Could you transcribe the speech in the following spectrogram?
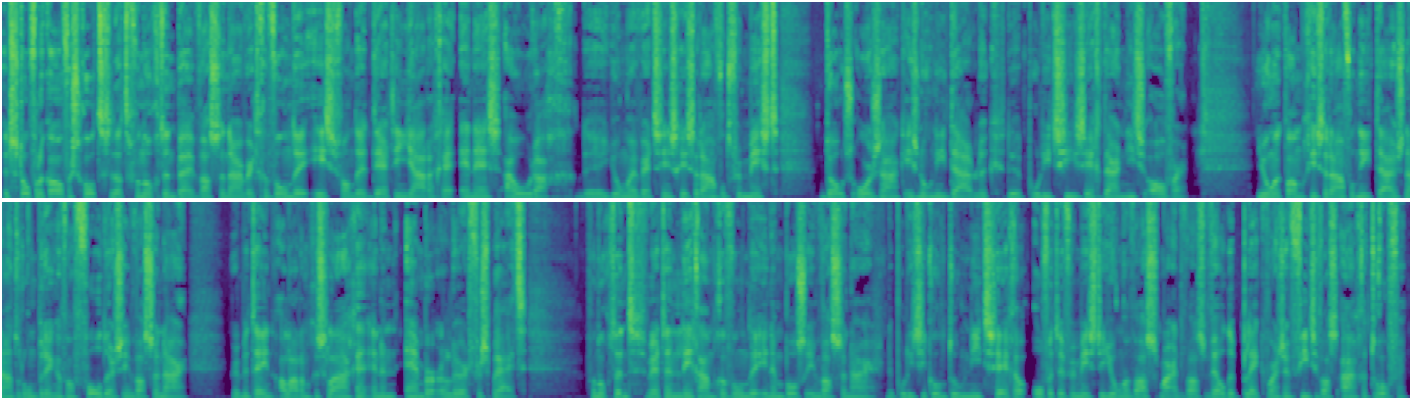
Het stoffelijk overschot dat vanochtend bij Wassenaar werd gevonden... is van de 13-jarige NS Aourag. De jongen werd sinds gisteravond vermist. Doodsoorzaak is nog niet duidelijk. De politie zegt daar niets over. De jongen kwam gisteravond niet thuis na het rondbrengen van folders in Wassenaar. Er werd meteen alarm geslagen en een Amber Alert verspreid. Vanochtend werd een lichaam gevonden in een bos in Wassenaar. De politie kon toen niet zeggen of het een vermiste jongen was... maar het was wel de plek waar zijn fiets was aangetroffen.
